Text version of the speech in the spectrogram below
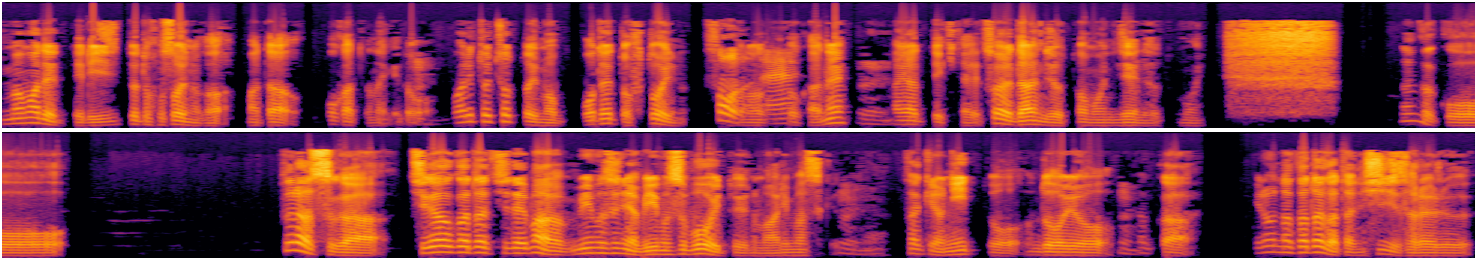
今までってリジットで細いのがまた多かったんだけど、うん割とちょっと今ポテト太いものと。かね、うん流行ってきたり、それは男女ともにジェンダーともに。なんかこう、プラスが違う形で、まあ、ビームスにはビームスボーイというのもありますけども、うん。さっきのニット同様、うん。なんか、いろんな方々に支持される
